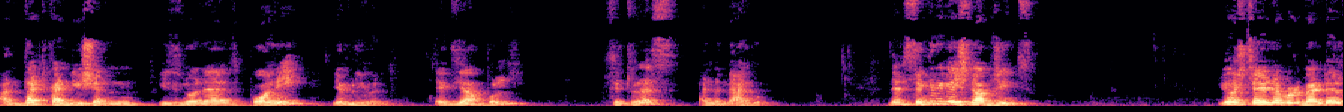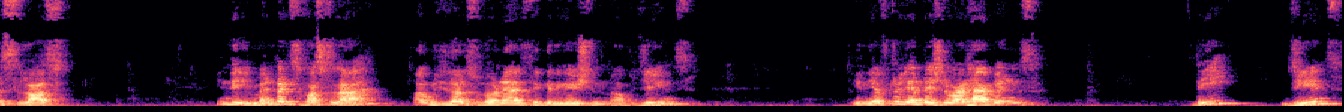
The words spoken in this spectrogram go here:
and that condition is known as polyembryony. Example, citrus and mango. Then segregation of genes. You have studied about Mendel's laws. In the Mendel's first law, Uh, which is also known as segregation of genes, in F2 generation what happens? The genes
